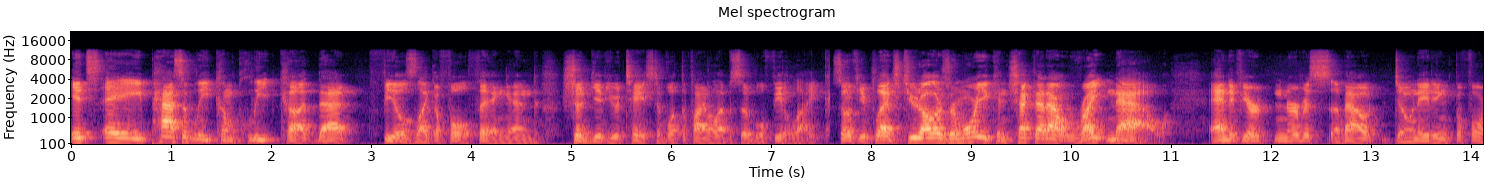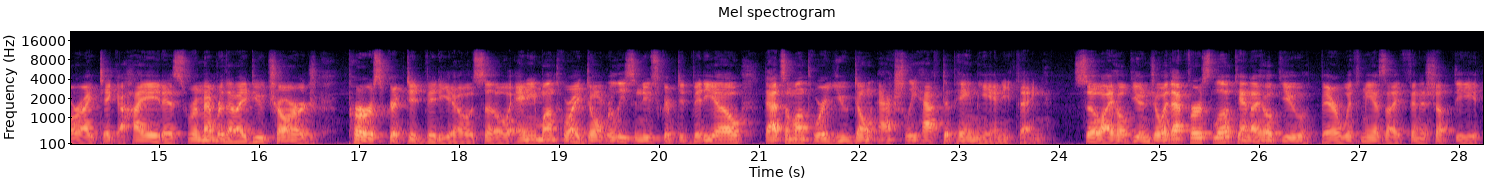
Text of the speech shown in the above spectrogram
it's a passably complete cut that feels like a full thing and should give you a taste of what the final episode will feel like. So if you pledge $2 or more, you can check that out right now. And if you're nervous about donating before I take a hiatus, remember that I do charge per scripted video. So any month where I don't release a new scripted video, that's a month where you don't actually have to pay me anything. So I hope you enjoy that first look, and I hope you bear with me as I finish up the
